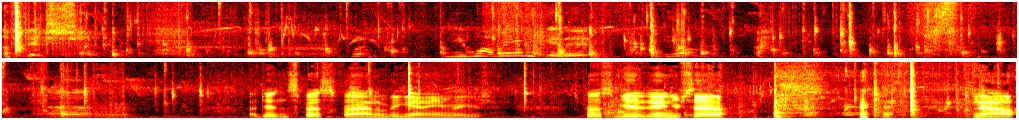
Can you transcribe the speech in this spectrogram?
A fish. What? You want me to get it? Yeah. Uh, I didn't specify in the beginning, but you're supposed to get it in yourself. no,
